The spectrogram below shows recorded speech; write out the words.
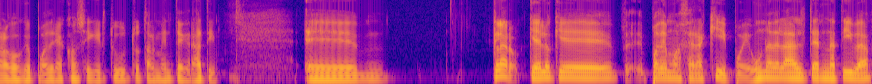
algo que podrías conseguir tú totalmente gratis. Eh, claro, ¿qué es lo que podemos hacer aquí? Pues una de las alternativas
